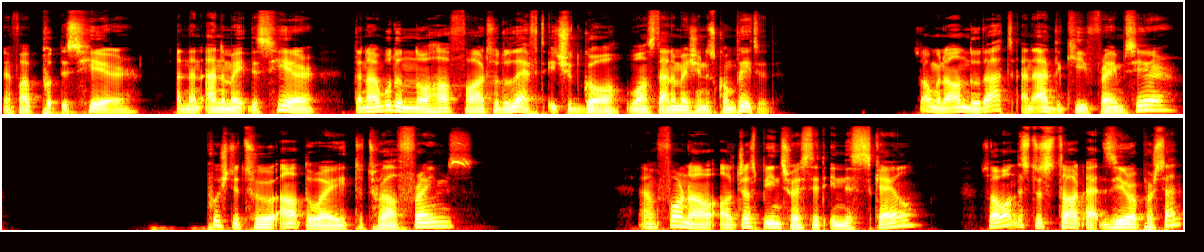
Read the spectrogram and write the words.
and if I put this here, and then animate this here, then I wouldn't know how far to the left it should go once the animation is completed. So I'm going to undo that and add the keyframes here. Push the two out the way to 12 frames. And for now, I'll just be interested in the scale. So I want this to start at 0%.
